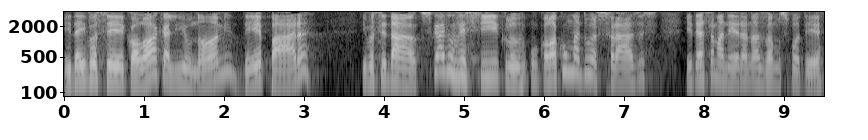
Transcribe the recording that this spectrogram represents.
e daí você coloca ali o nome, de para, e você dá, escreve um versículo, coloca uma, duas frases, e dessa maneira nós vamos poder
